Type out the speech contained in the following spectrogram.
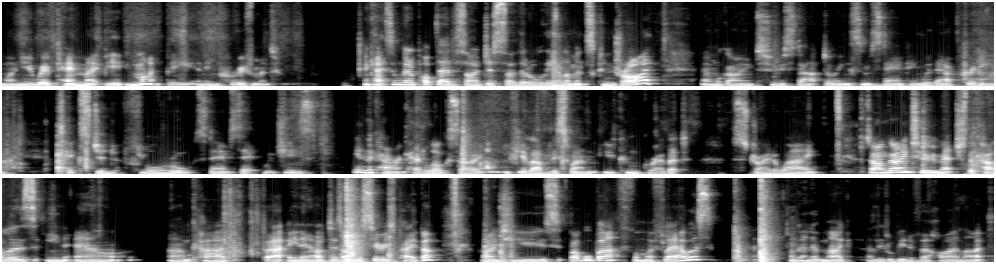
My new webcam might be might be an improvement. Okay, so I'm going to pop that aside just so that all the elements can dry, and we're going to start doing some stamping with our pretty textured floral stamp set, which is in the current catalogue. So if you love this one, you can grab it straight away. So I'm going to match the colours in our um, card in our designer series paper. I'm going to use Bubble Bath for my flowers. I'm going to make a little bit of a highlight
